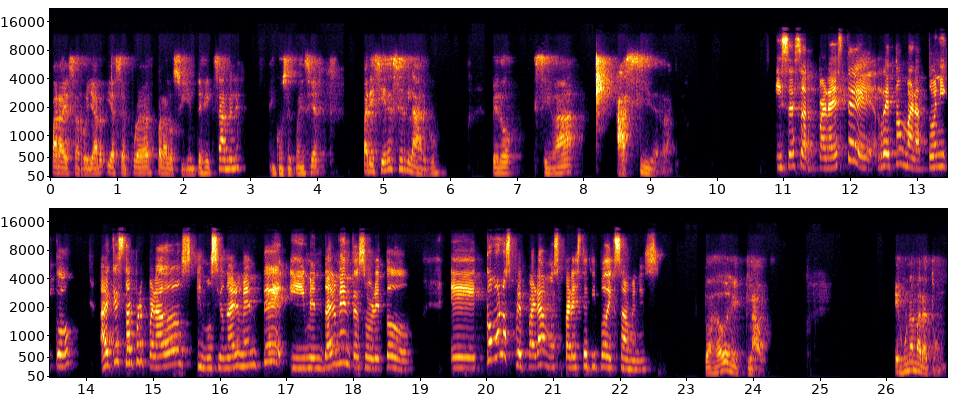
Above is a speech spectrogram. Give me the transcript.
para desarrollar y hacer pruebas para los siguientes exámenes. En consecuencia, pareciera ser largo, pero se va así de rápido. Y César, para este reto maratónico hay que estar preparados emocionalmente y mentalmente sobre todo. Eh, ¿Cómo nos preparamos para este tipo de exámenes? Tú has dado en el clavo. Es una maratón.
